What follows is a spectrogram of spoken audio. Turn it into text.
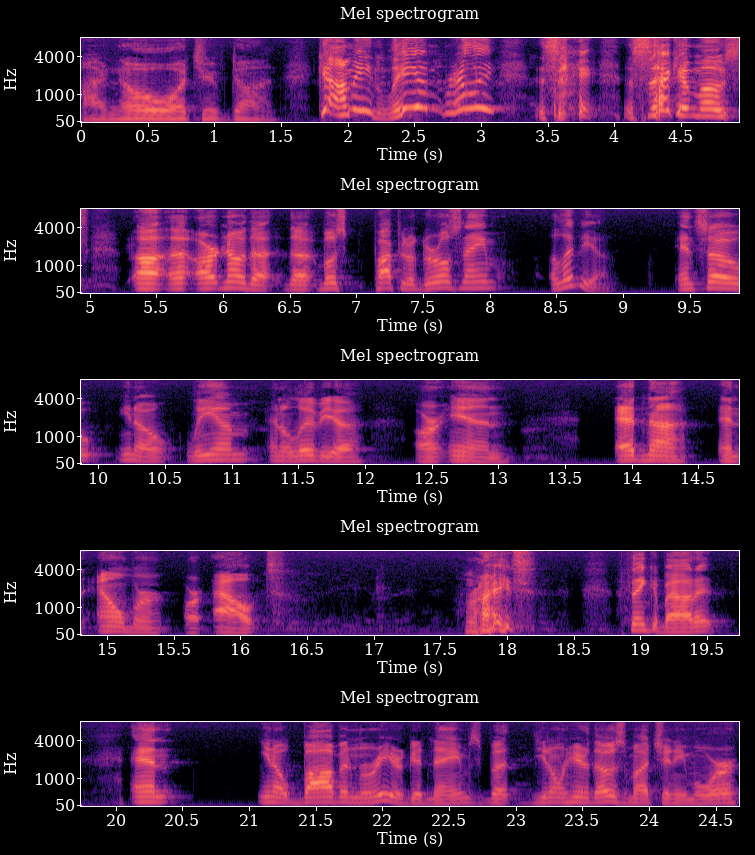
I know what you've done. I mean, Liam, really? The second most, uh, uh, or no, the, the most popular girl's name, Olivia. And so, you know, Liam and Olivia are in, Edna and Elmer are out, right? Think about it. And, you know, Bob and Marie are good names, but you don't hear those much anymore.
